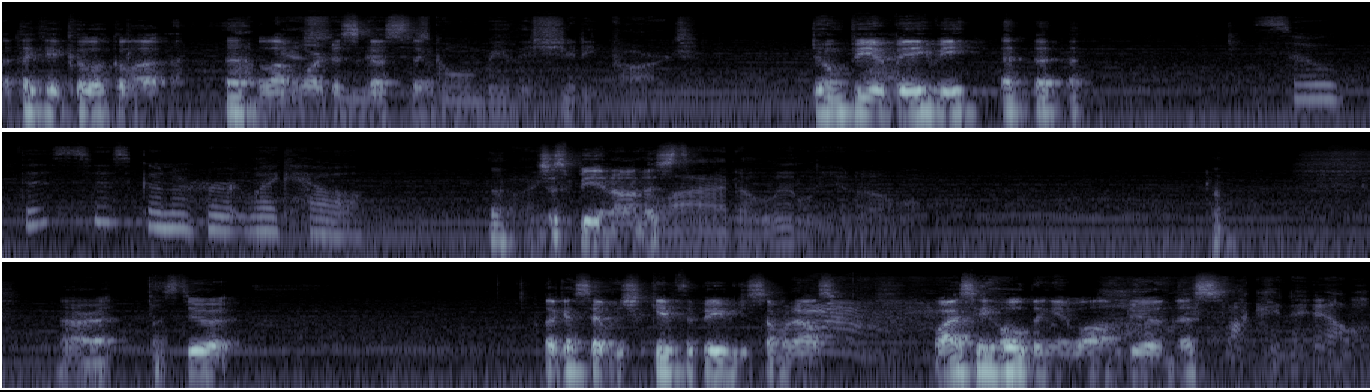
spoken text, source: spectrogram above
I think it could look a lot, a I'm lot more guessing This disgusting. is gonna be the shitty part. Don't be a baby. So this is gonna hurt like hell. just being honest. Lied a little, you know. All right, let's do it. Like I said, we should give the baby to someone else. Why is he holding it while I'm doing this? Fucking hell.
